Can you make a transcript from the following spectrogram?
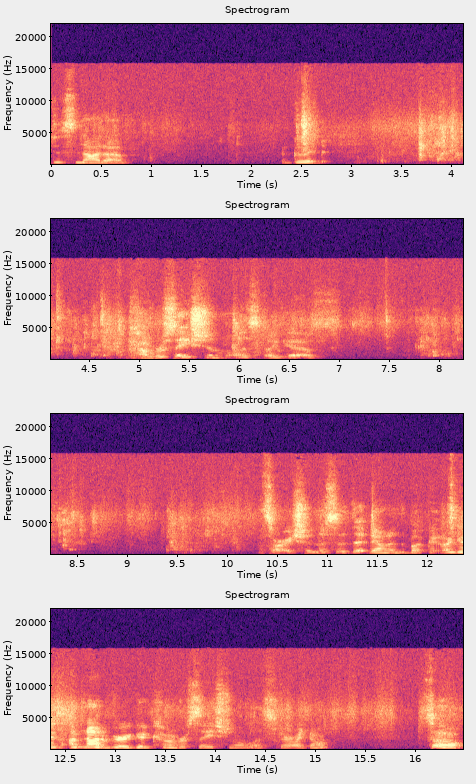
Just not a a good conversationalist, I guess. Sorry, I shouldn't have said that down in the bucket. I guess I'm not a very good conversationalist, or I don't. So,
